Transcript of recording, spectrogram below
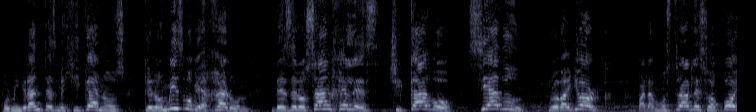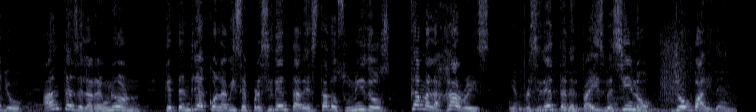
por migrantes mexicanos que lo mismo viajaron desde Los Ángeles, Chicago, Seattle, Nueva York para mostrarle su apoyo antes de la reunión que tendría con la vicepresidenta de Estados Unidos, Kamala Harris, y el presidente del país vecino, Joe Biden.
